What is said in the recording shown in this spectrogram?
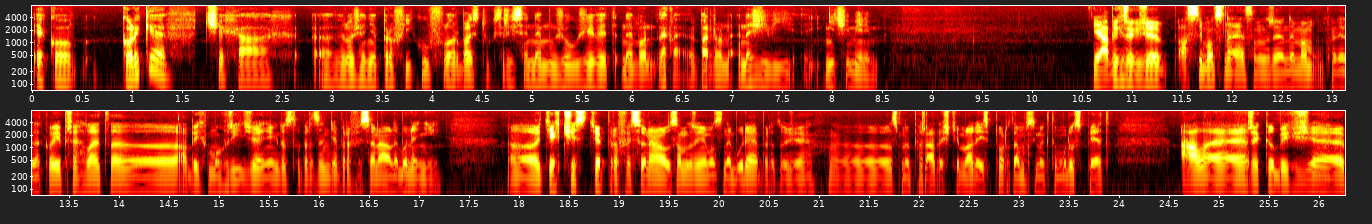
jako Kolik je v Čechách eh, vyloženě profíků, florbalistů, kteří se nemůžou živit, nebo takhle, pardon, neživí ničím jiným? Já bych řekl, že asi moc ne. Samozřejmě nemám úplně takový přehled, eh, abych mohl říct, že je někdo 100% profesionál nebo není. Eh, těch čistě profesionálů samozřejmě moc nebude, protože jsme pořád ještě mladý sport a musíme k tomu dospět. Ale řekl bych, že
